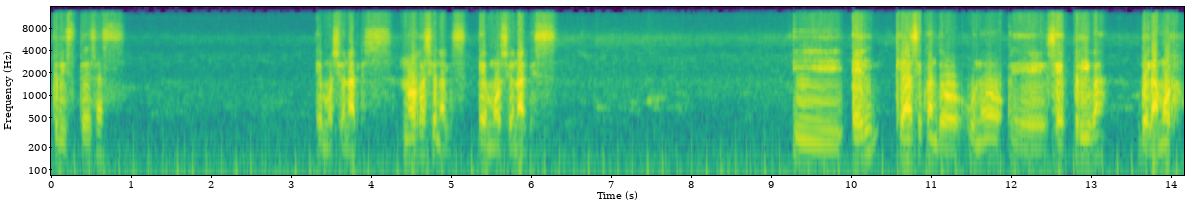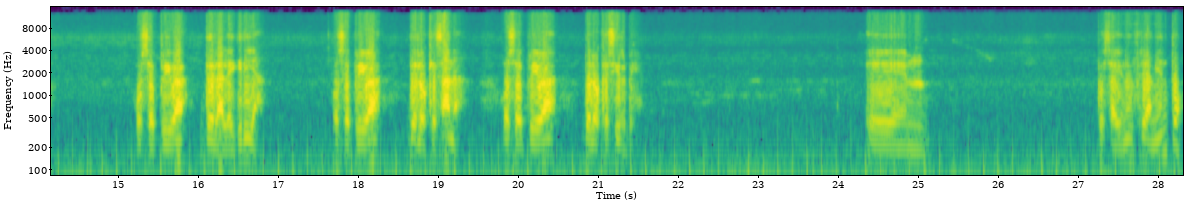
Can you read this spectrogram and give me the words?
tristezas emocionales, no racionales, emocionales. Y él, ¿qué hace cuando uno eh, se priva del amor? O se priva de la alegría, o se priva de lo que sana, o se priva de lo que sirve. Em, pues hay un enfriamiento.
